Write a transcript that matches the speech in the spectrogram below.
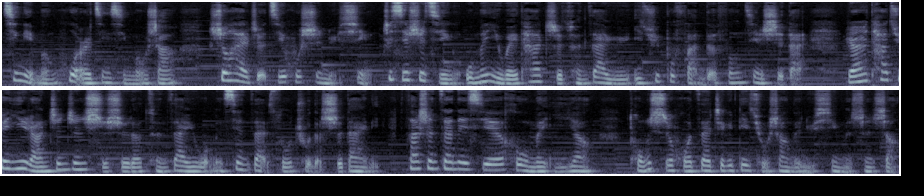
清理门户而进行谋杀，受害者几乎是女性。这些事情我们以为它只存在于一去不返的封建时代，然而它却依然真真实实的存在于我们现在所处的时代里，发生在那些和我们一样同时活在这个地球上的女性们身上。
